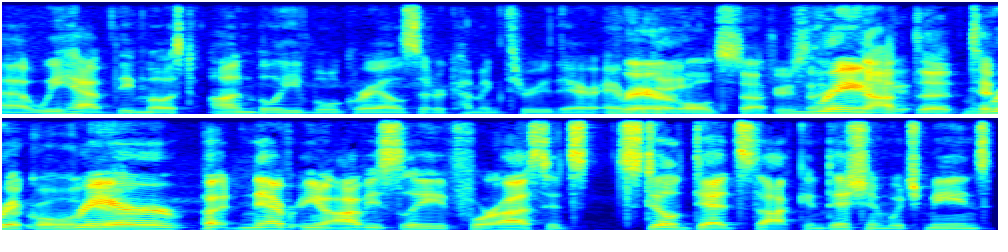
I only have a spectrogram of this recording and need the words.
uh, we have the most unbelievable grails that are coming through there every Rare day. old stuff, you're saying. rare, Not the typical. yeah. rare, but never. You know, obviously for us, it's still dead stock condition, which means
